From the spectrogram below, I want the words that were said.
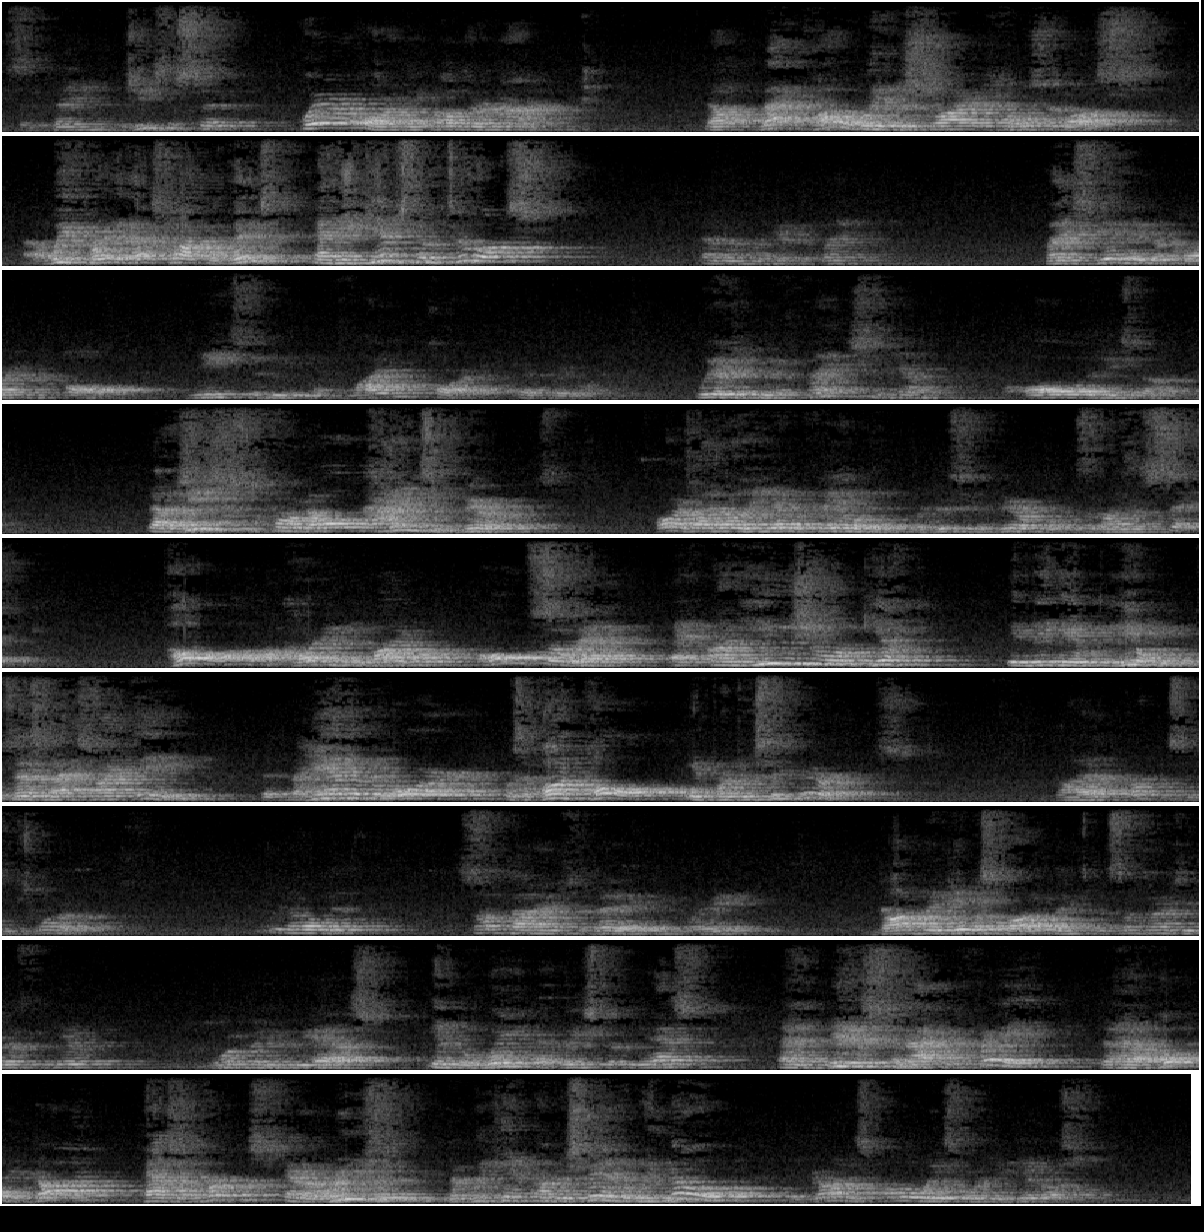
He said, Thank you. Jesus said, Where are the other nine? Now, that probably describes most of us. Uh, we pray and ask God for things, and He gives them to us, and we forget to thank Him. Thanksgiving, according to Paul, needs to be a vital part of every life. We are to give thanks to Him for all that He's done. Now, Jesus performed all kinds of miracles. As far as I know, He never failed in producing a miracle when somebody was sick. Paul, according to the Bible, also had an unusual gift in being able to heal people. It says in Acts 19 that the hand of the Lord was upon Paul in producing miracles. God had a purpose in each one of them. We know that sometimes today we pray, God may give us a lot of things, but sometimes He doesn't give one thing we ask in the way, at least, that we ask. And it is an act of faith to have hope that God has a purpose and a reason that we can't understand, but we know that God is always going to give us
